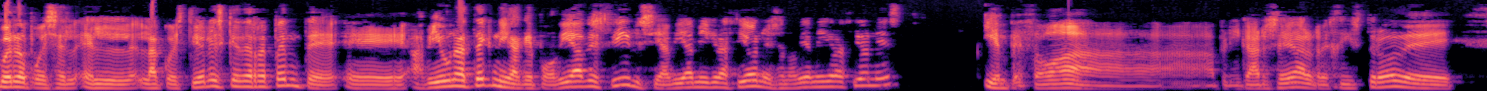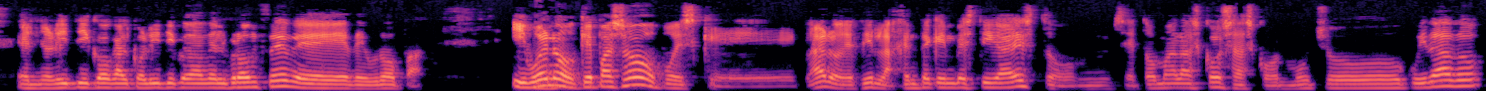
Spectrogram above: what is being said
Bueno, pues la cuestión es que de repente eh, había una técnica que podía decir si había migraciones o no había migraciones y empezó a aplicarse al registro del neolítico calcolítico del bronce de, Europa. Y bueno, ¿qué pasó? Pues que, claro, es decir, la gente que investiga esto se toma las cosas con mucho cuidado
